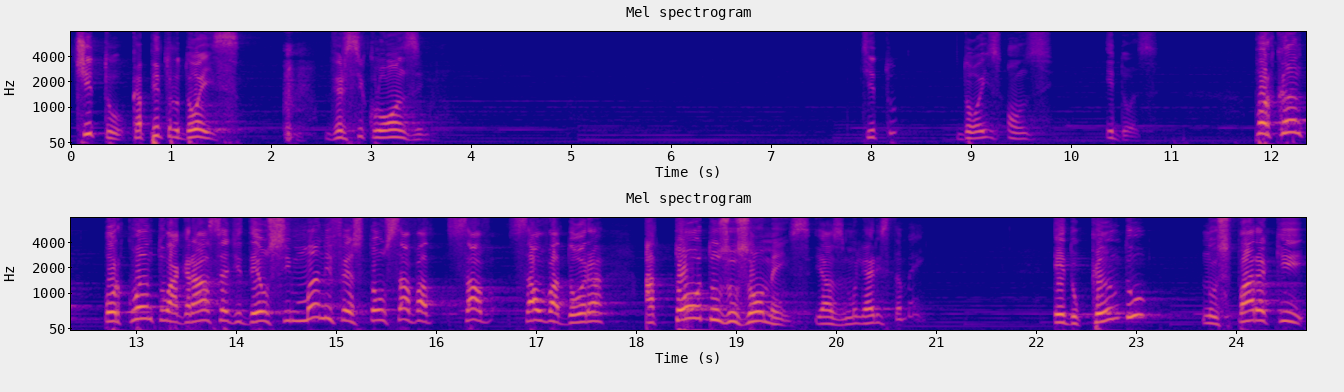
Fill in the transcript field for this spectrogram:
Tito, capítulo 2, versículo 11. Tito 2, 11 e 12. Porquanto, porquanto a graça de Deus se manifestou salva, salva, salvadora a todos os homens e as mulheres também, educando-nos para que,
